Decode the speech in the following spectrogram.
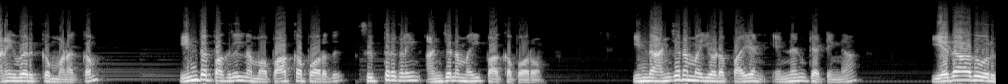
அனைவருக்கும் வணக்கம். இந்த பகுதியில் நம்ம பார்க்க போறது சித்தர்களின் அஞ்சனமை பார்க்க போறோம். இந்த அஞ்சனமையோட பயன் என்னன்னு கேட்டீங்கன்னா ஏதாவது ஒரு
